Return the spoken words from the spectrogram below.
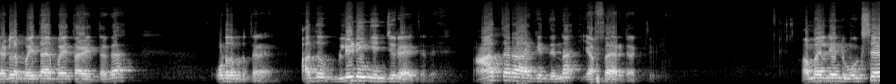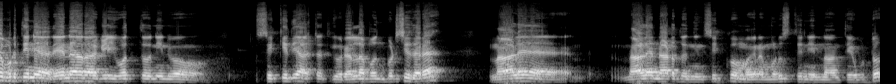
ಜಗಳ ಬೈತಾ ಬೈತಾ ಇದ್ದಾಗ ಹೊಡೆದು ಬಿಡ್ತಾರೆ. ಅದು ಬ್ಲೀಡಿಂಗ್ ಇಂಜುರಿ ಆಯ್ತದೆ. ಆ ತರ ಆಗಿದ್ದನ್ನ ಎಫ್ ಐ ಆರ್ಗೆ ಹಾಕ್ತಿವಿ. ಆಮೇಲೆ ನೀನು ಮುಗಿಸೇ ಬಿಡ್ತೀನಿ ಅದೇನಾರು ಆಗ್ಲಿ ಇವತ್ತು ನೀನು ಸಿಕ್ಕಿದ್ಯಾ ಅಷ್ಟೊತ್ತಿಗೆ ಇವರೆಲ್ಲ ಬಂದು ಬಿಡಿಸಿದ್ದಾರೆ ನಾಳೆ ನಾಳೆ ನಾಡ್ದು ನೀನು ಸಿಕ್ಕು, ಮಗನ ಮುಡಿಸ್ತೀನಿ ಇನ್ನ ಅಂತ ಹೇಳ್ಬಿಟ್ಟು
